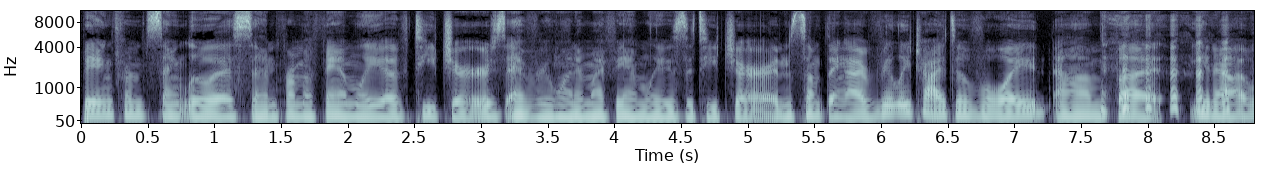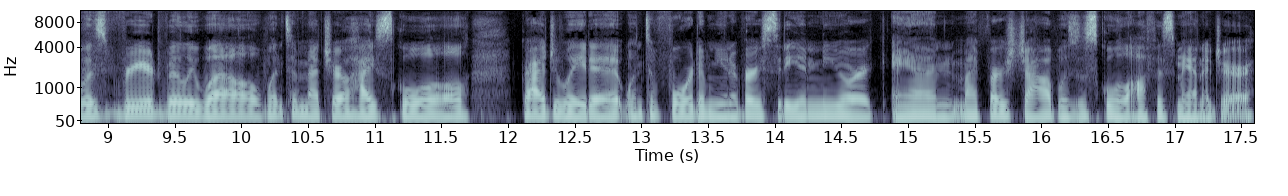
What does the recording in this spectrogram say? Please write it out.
Being from St. Louis and from a family of teachers, everyone in my family is a teacher, and something I really tried to avoid. Um, but, you know, I was reared really well, went to Metro High School, graduated, went to Fordham University in New York, and my first job was a school office manager.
